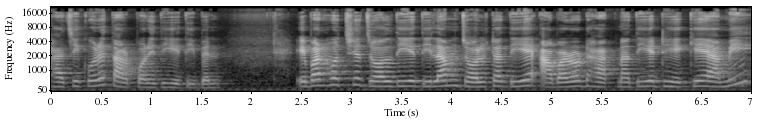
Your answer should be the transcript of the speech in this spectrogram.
ভাজি করে তারপরে দিয়ে দিবেন। এবার হচ্ছে জল দিয়ে দিলাম, জলটা দিয়ে আবারও ঢাকনা দিয়ে ঢেকে আমি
